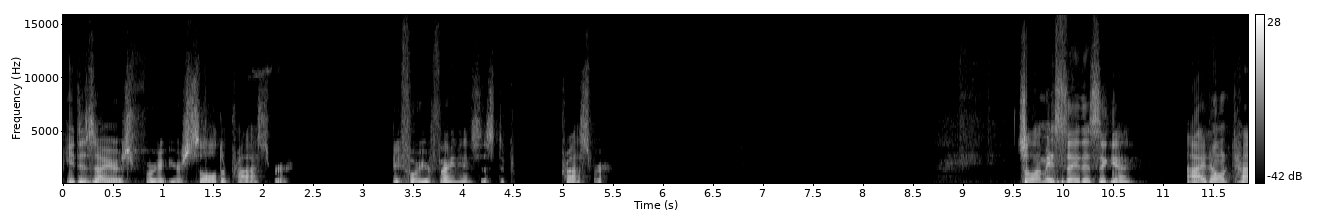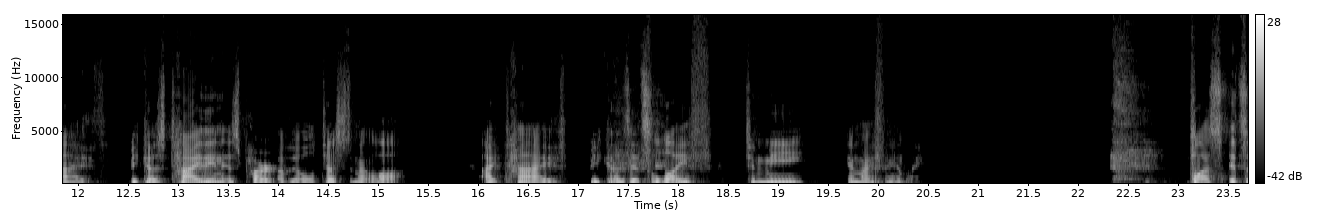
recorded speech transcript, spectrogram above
He desires for your soul to prosper before your finances to prosper. So let me say this again. I don't tithe because tithing is part of the Old Testament law. I tithe because it's life to me and my family. Plus, it's,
